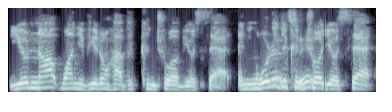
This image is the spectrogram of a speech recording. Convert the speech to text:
you're not one if you don't have control of your set. And in order That's to control your set,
